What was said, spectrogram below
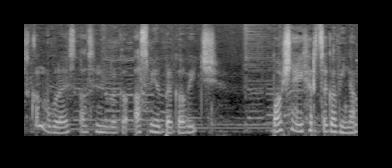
Skąd w ogóle jest Asmir, Brego, Asmir? Bośnia i Hercegowina.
